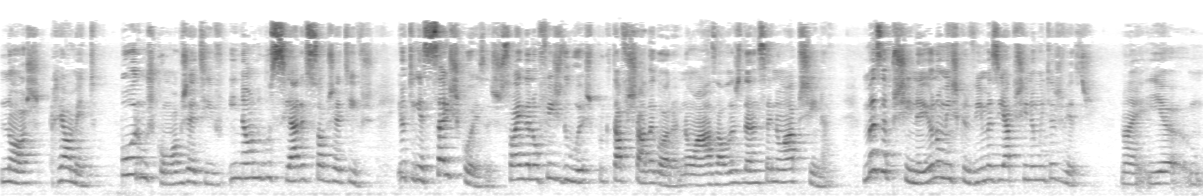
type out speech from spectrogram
nós realmente pormos como objetivo e não negociar esses objetivos. Eu tinha seis coisas, só ainda não fiz duas porque está fechado agora. Não há as aulas de dança e não há a piscina. Mas a piscina, eu não me inscrevi, mas ia à piscina muitas vezes. Não é? Ia hum,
